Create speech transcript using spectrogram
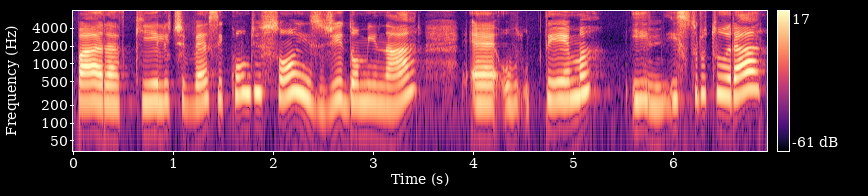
para que ele tivesse condições de dominar é, o, tema e Sim. estruturar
